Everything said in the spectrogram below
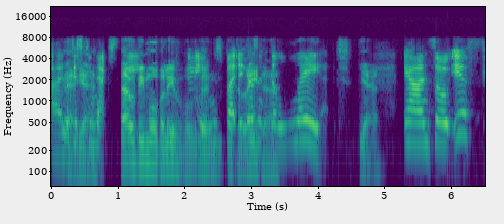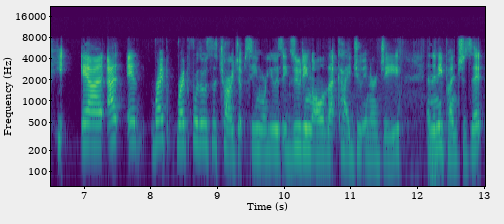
uh, yeah, disconnects. Yeah. That would be more believable things, than but it doesn't uh... delay it. Yeah. And so if he and at, and right right before there was the charge up scene where he was exuding all of that kaiju energy, and then he punches it.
